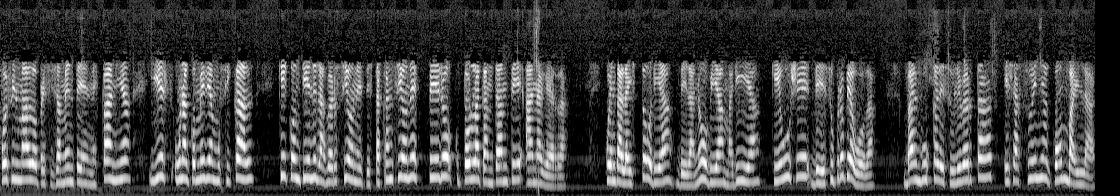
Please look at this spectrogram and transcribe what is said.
Fue filmado precisamente en España y es una comedia musical que contiene las versiones de estas canciones, pero por la cantante Ana Guerra cuenta la historia de la novia María que huye de su propia boda. Va en busca de su libertad, ella sueña con bailar.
